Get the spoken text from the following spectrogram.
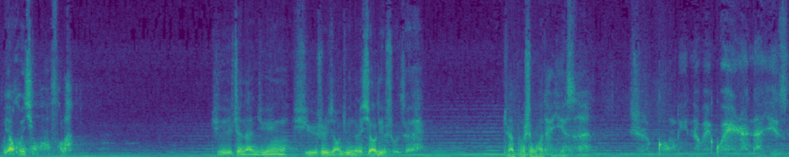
不要废寝忘食了，去镇南军许氏将军那儿效力赎罪。这不是我的意思，是宫里那位贵人的意思。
